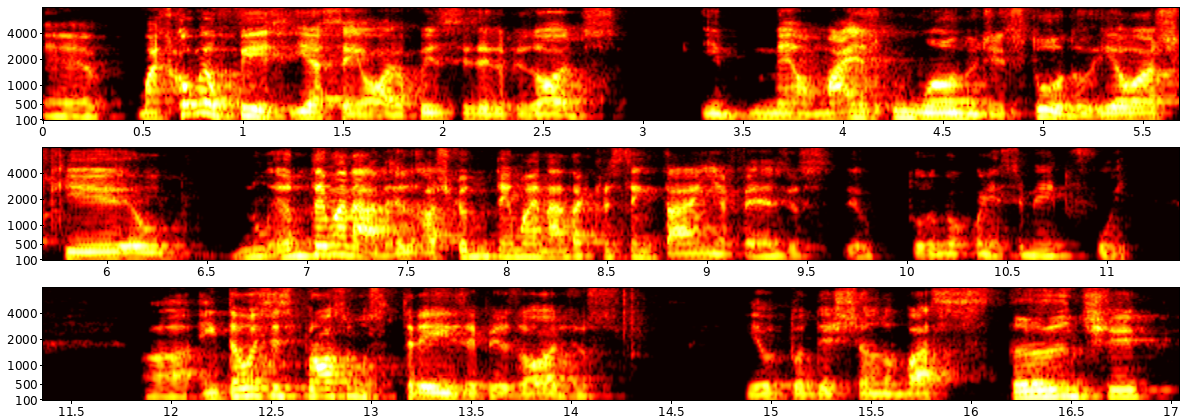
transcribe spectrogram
É, mas como eu fiz, e assim, ó, eu fiz esses seis episódios e mais um ano de estudo, e eu acho que eu não, eu não tenho mais nada, eu acho que eu não tenho mais nada a acrescentar em Efésios, eu, todo o meu conhecimento foi. Uh, então, esses próximos três episódios, eu estou deixando bastante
